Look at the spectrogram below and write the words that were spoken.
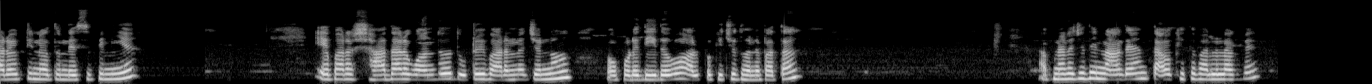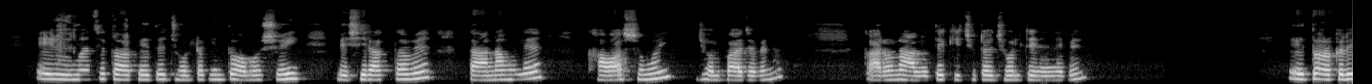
আরও একটি নতুন রেসিপি নিয়ে। এবার স্বাদ আর গন্ধ দুটোই বাড়ানোর জন্য ওপরে দিয়ে দেবো অল্প কিছু ধনে পাতা। আপনারা যদি না দেন, তাও খেতে ভালো লাগবে। এই রুই মাছের তরকারিতে ঝোলটা কিন্তু অবশ্যই বেশি রাখতে হবে, তা না হলে খাওয়ার সময় ঝোল পাওয়া যাবে না, কারণ আলুতে কিছুটা ঝোল টেনে নেবে। এই তরকারি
